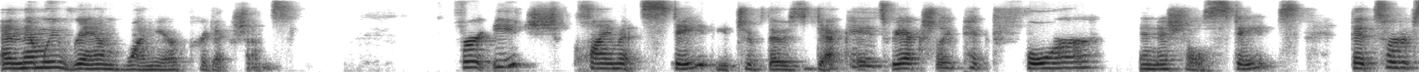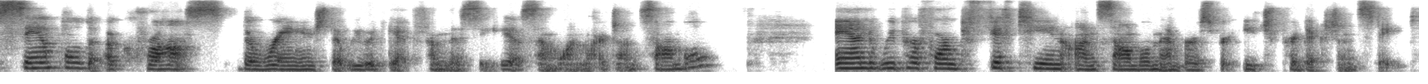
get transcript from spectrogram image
And then we ran one year predictions. For each climate state, each of those decades, we actually picked four initial states that sort of sampled across the range that we would get from the CESM1 large ensemble. And we performed 15 ensemble members for each prediction state.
